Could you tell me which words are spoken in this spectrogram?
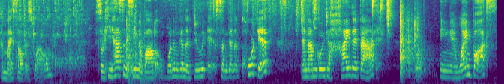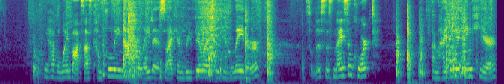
and myself as well. So he hasn't seen the bottle. What I'm gonna do is I'm gonna cork it and I'm going to hide it back in a wine box. We have a wine box that's completely not related so I can reveal it to him later. So this is nice and corked. I'm hiding it in here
